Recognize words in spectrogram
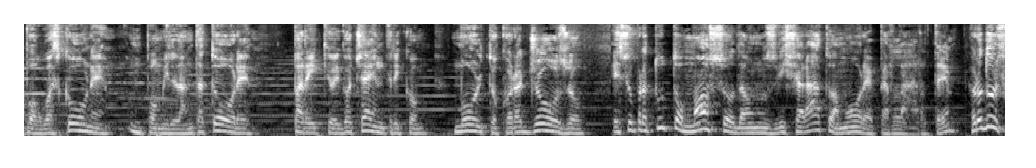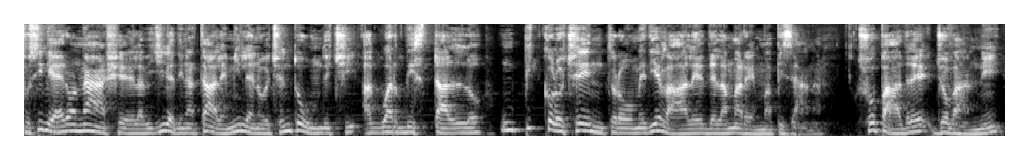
Po' guascone, un po' millantatore, parecchio egocentrico, molto coraggioso e soprattutto mosso da uno sviscerato amore per l'arte, Rodolfo Siviero nasce la vigilia di Natale 1911 a Guardistallo, un piccolo centro medievale della Maremma pisana. Suo padre, Giovanni,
